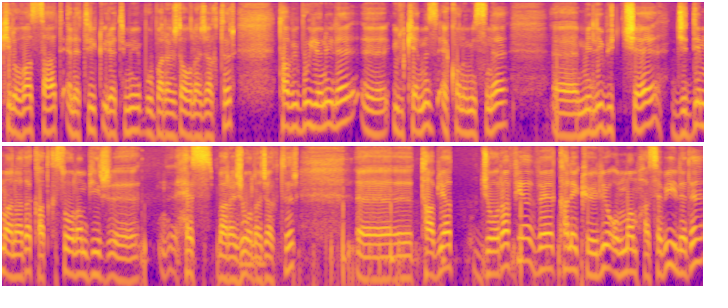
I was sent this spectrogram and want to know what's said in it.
kilowatt saat elektrik üretimi bu barajda olacaktır. Tabi bu yönüyle e, ülkemiz ekonomisine e, milli bütçeye ciddi manada katkısı olan bir e, HES barajı olacaktır. E, tabiat, coğrafya ve kale köylü olmam hasebiyle de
